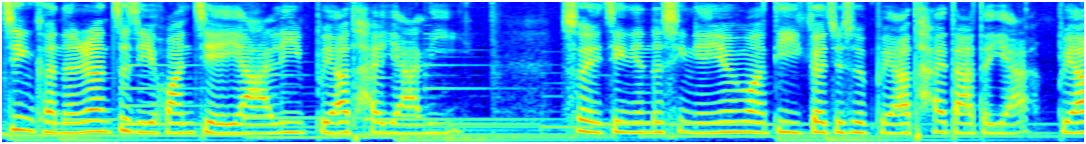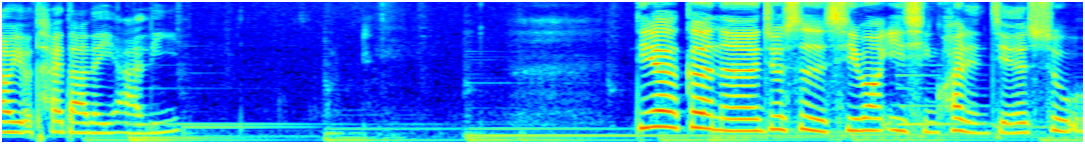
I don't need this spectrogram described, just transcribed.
尽可能让自己缓解压力，不要太压力。所以今年的新年愿望，第一个就是不要太大的压，不要有太大的压力。第二个呢，就是希望疫情快点结束，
